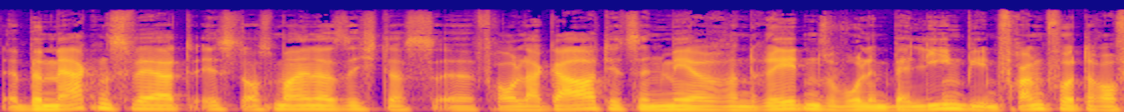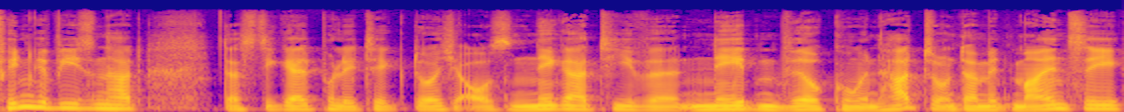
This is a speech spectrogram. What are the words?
Äh, bemerkenswert ist aus meiner Sicht, dass äh, Frau Lagarde jetzt in mehreren Reden, sowohl in Berlin wie in Frankfurt, darauf hingewiesen hat, dass die Geldpolitik durchaus negative Nebenwirkungen hat. Und damit meint sie,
